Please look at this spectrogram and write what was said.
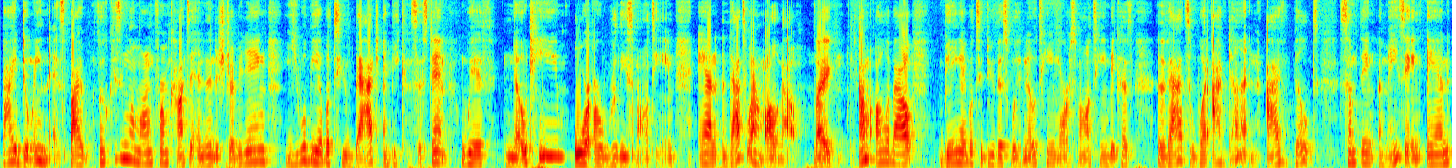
by doing this, by focusing on long form content and then distributing, you will be able to batch and be consistent with no team or a really small team. And that's what I'm all about. Like, I'm all about being able to do this with no team or a small team because that's what I've done. I've built something amazing and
